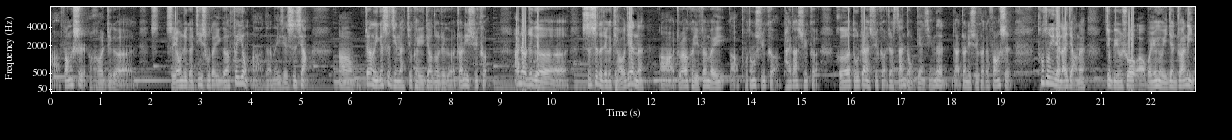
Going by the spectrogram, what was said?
啊方式和这个使使用这个技术的一个费用啊等的一些事项啊这样的一个事情呢就可以叫做这个专利许可。按照这个实施的这个条件呢。啊，主要可以分为啊普通许可、排他许可和独占许可这三种典型的啊专利许可的方式。通俗一点来讲呢，就比如说啊，我拥有一件专利，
